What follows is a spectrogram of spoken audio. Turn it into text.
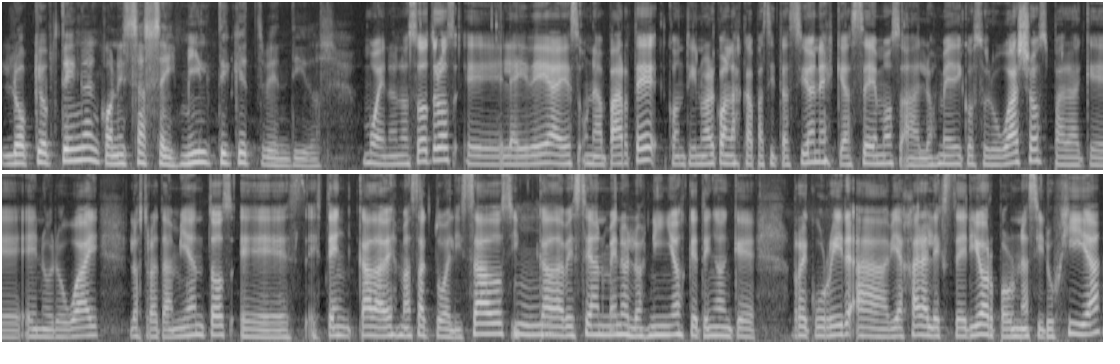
lo que obtengan con esas 6.000 tickets vendidos? Bueno, nosotros eh, la idea es una parte continuar con las capacitaciones que hacemos a los médicos uruguayos para que en Uruguay los tratamientos eh, estén cada vez más actualizados y mm. cada vez sean menos los niños que tengan que recurrir a viajar al exterior por una cirugía.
